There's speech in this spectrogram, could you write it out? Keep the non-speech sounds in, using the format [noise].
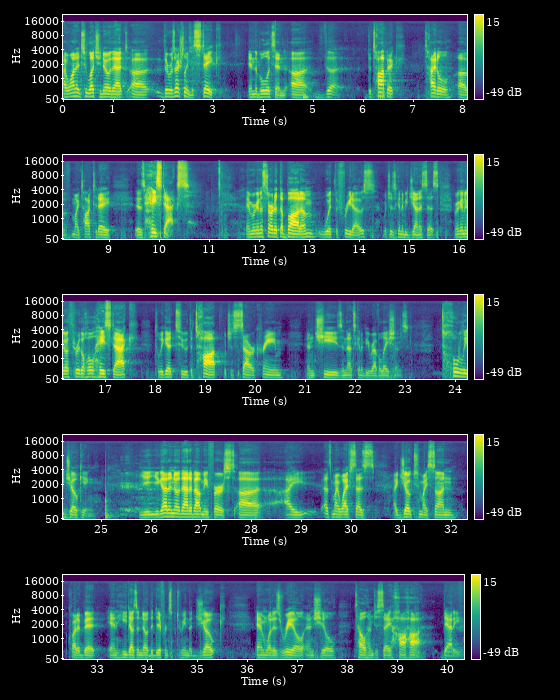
I wanted to let you know that uh, there was actually a mistake in the bulletin. Uh, the, the topic title of my talk today is Haystacks. And we're going to start at the bottom with the Fritos, which is going to be Genesis. We're going to go through the whole haystack till we get to the top, which is sour cream and cheese, and that's going to be Revelations. Totally joking. You, you got to know that about me first. Uh, I, as my wife says, I joke to my son quite a bit, and he doesn't know the difference between the joke and what is real, and she'll tell him to say, ha ha, daddy.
